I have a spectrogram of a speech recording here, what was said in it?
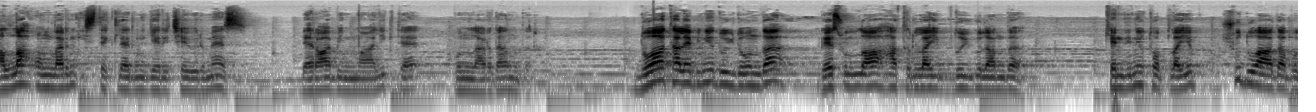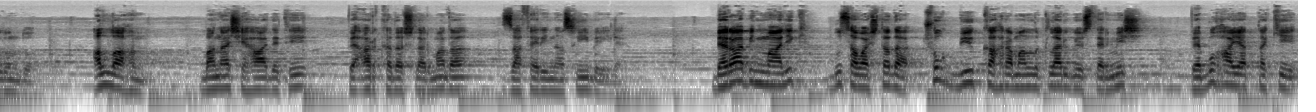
Allah onların isteklerini geri çevirmez. Bera bin Malik de bunlardandır. Dua talebini duyduğunda Resulullah'ı hatırlayıp duygulandı. Kendini toplayıp şu duada bulundu. Allah'ım bana şehadeti ve arkadaşlarıma da zaferi nasip eyle. Bera bin Malik bu savaşta da çok büyük kahramanlıklar göstermiş ve bu hayattaki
